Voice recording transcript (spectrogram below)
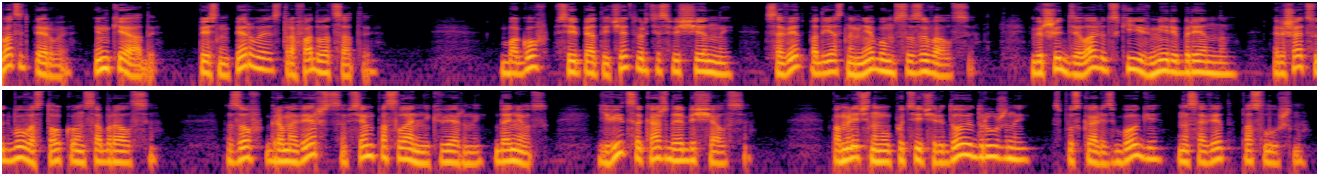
21. Инкиады. песнь первая, строфа двадцатая. Богов всей пятой четверти священной совет под ясным небом созывался. Вершить дела людские в мире бренном, решать судьбу Востока он собрался. Зов громовержца всем посланник верный донес, явиться каждый обещался. По Млечному пути чередою дружной спускались боги на совет послушно.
